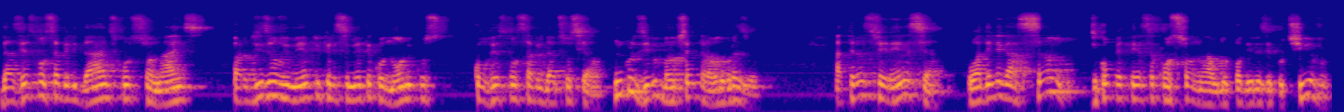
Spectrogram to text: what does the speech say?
das responsabilidades constitucionais para o desenvolvimento e crescimento econômicos com responsabilidade social, inclusive o Banco Central do Brasil. A transferência ou a delegação de competência constitucional do Poder Executivo,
